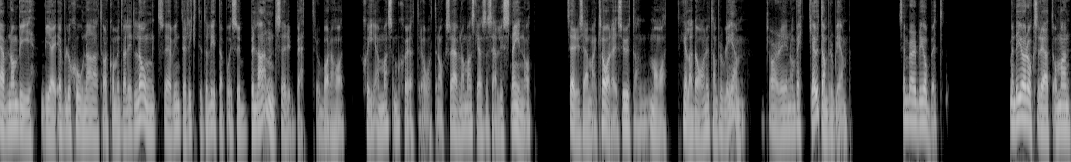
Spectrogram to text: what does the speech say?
även om vi via evolution och annat har kommit väldigt långt, så är vi inte riktigt att lita på. Så ibland så är det bättre att bara ha ett schema som sköter det åt en också. Även om man ska så att säga, lyssna inåt, så är det ju så att man klarar sig utan mat hela dagen utan problem. Klarar det i någon vecka utan problem. Sen börjar det bli jobbigt. Men det gör också det att om man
